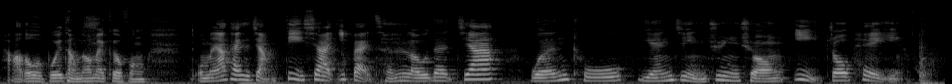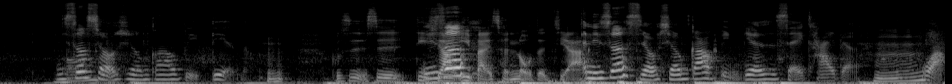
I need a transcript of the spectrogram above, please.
好的，我不会挡到麦克风。我们要开始讲地下一百层楼的家，文图岩井俊雄，译周佩影。你说小熊糕饼店呢？不是，是地下一百层楼的家。你说熊熊糕饼店是谁开的？嗯，我阿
